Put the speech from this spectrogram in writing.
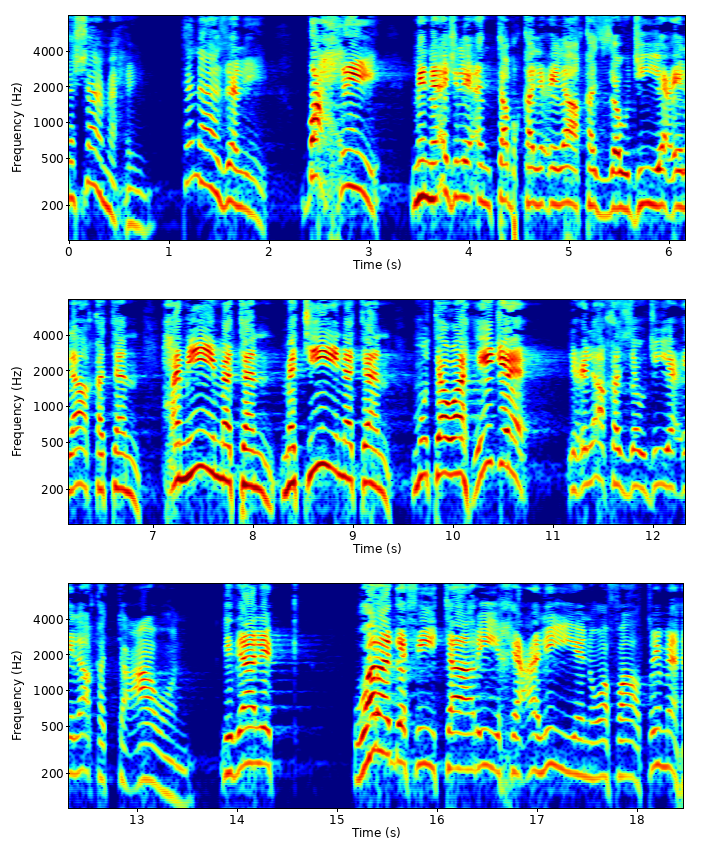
تسامحي تنازلي ضحي من أجل أن تبقى العلاقة الزوجية علاقة حميمة متينة متوهجة. العلاقة الزوجية علاقة تعاون. لذلك ورد في تاريخ علي وفاطمة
